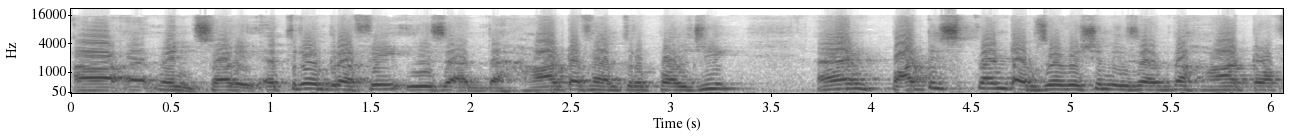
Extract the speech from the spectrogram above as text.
uh, I mean sorry ethnography is at the heart of anthropology and participant observation is at the heart of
